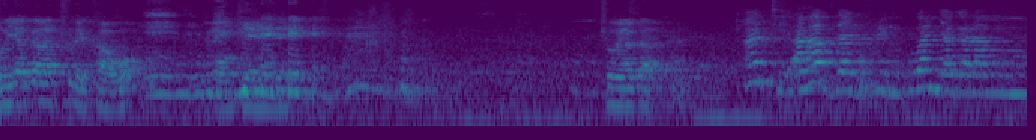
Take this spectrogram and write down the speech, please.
Oyagala tulekawo ogende kyoyagala Auntie, I have that dream kuba njagala mu-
